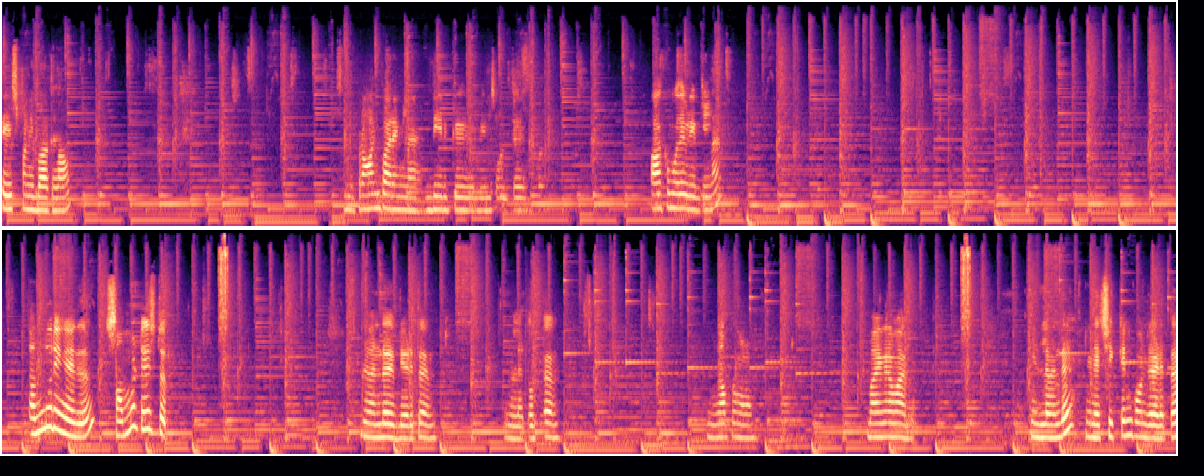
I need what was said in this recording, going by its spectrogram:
டேஸ்ட் பண்ணி பார்க்கலாம். இந்த ப்ரான் பாருங்களேன் எப்படி இருக்கு அப்படின்னு சொல்லிட்டு. பார்க்கும்போது எப்படி இருக்குல்ல? தந்தூரிங்க இது. செம்ம டேஸ்ட் இது வந்து இப்படி எடுத்து இதில் தொட்டு சாப்பிடணும் பயங்கரமா இருக்கும் இதில் வந்து இந்த சிக்கன் கொஞ்சம் எடுத்து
